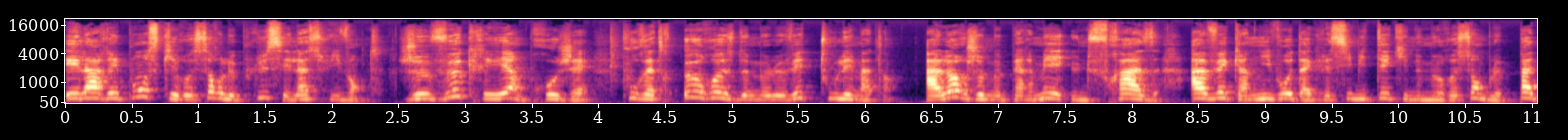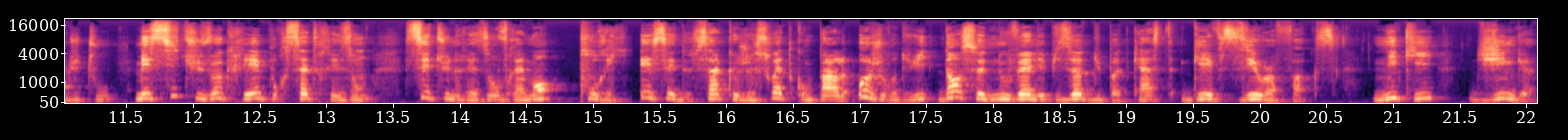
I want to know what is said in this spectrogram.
Et la réponse qui ressort le plus est la suivante. Je veux créer un projet pour être heureuse de me lever tous les matins. Alors je me permets une phrase avec un niveau d'agressivité qui ne me ressemble pas du tout, mais si tu veux créer pour cette raison, c'est une raison vraiment pourrie. Et c'est de ça que je souhaite qu'on parle aujourd'hui dans ce nouvel épisode du podcast Give Zero Fox. Nikki Jingle.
